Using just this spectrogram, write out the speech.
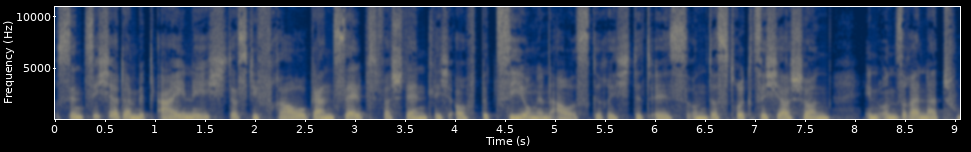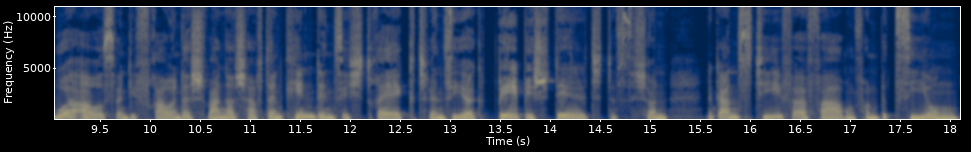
sind sicher damit einig, dass die Frau ganz selbstverständlich auf Beziehungen ausgerichtet ist. Und das drückt sich ja schon in unserer Natur aus, wenn die Frau in der Schwangerschaft ein Kind in sich trägt, wenn sie ihr Baby stillt. Das ist schon eine ganz tiefe Erfahrung von Beziehung,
